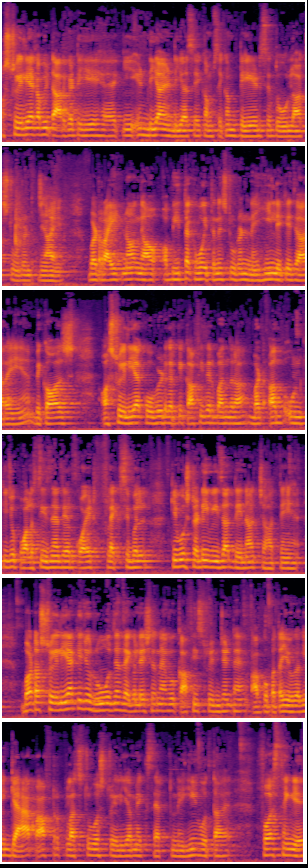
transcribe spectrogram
ऑस्ट्रेलिया का भी टारगेट ये है कि इंडिया इंडिया से कम से कम डेढ़ से दो लाख स्टूडेंट जाएँ। बट राइट नाउ नाउ अभी तक वो इतने स्टूडेंट नहीं लेके जा रहे हैं बिकॉज़ ऑस्ट्रेलिया कोविड करके काफ़ी देर बंद रहा बट अब उनकी जो पॉलिसीज़ हैं दे आर क्वाइट फ्लेक्सिबल कि वो स्टडी वीज़ा देना चाहते हैं। बट ऑस्ट्रेलिया के जो रूल्स एंड रेगुलेशन हैं, वो काफ़ी स्ट्रिंजेंट हैं। आपको पता ही होगा कि gap after plus two Australia में एक्सेप्ट नहीं होता है। फ़र्स्ट थिंग ये।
